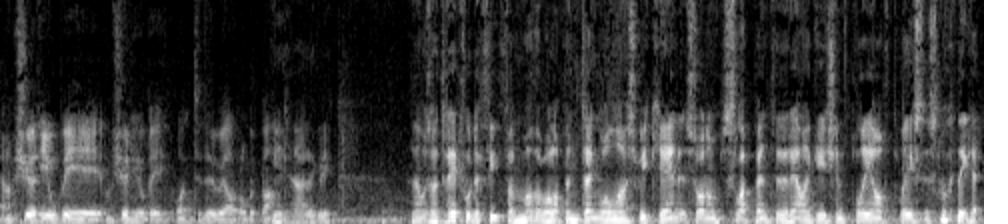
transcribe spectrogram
and I'm sure he'll be. I'm sure he'll be wanting to do well at Rugby Park. Yeah, I'd agree. That was a dreadful defeat for Motherwell up in Dingwall last weekend. It saw them slip into the relegation playoff place. It's not going to get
